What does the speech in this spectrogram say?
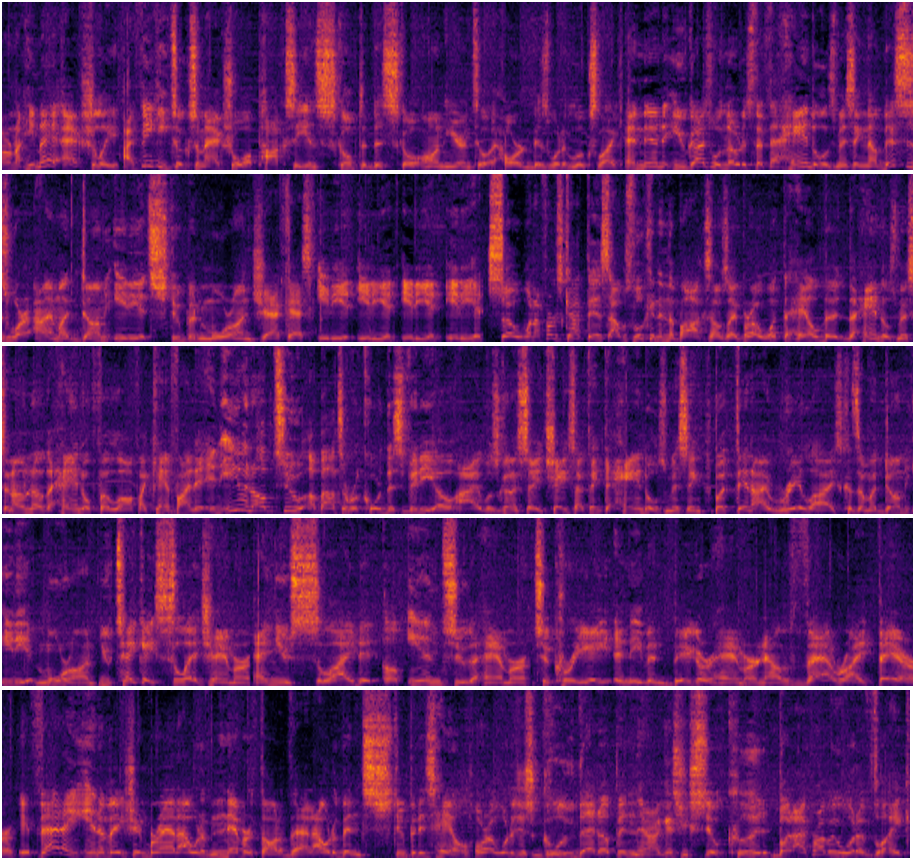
don't know, he may actually, I think he took some actual epoxy and sculpted this skull on here until it hardened is what it looks like. And then you guys will notice that the handle is missing. Now this is where I'm a dumb idiot, stupid moron, jackass, idiot, idiot, idiot, idiot. So when I first got this, I was looking in the box. I was like, bro, what the hell? The, the handle's missing. Oh no, the handle fell off. I can't find it. And even up to about to record this video, I was going to say, Chase, I think the handle's missing. But then I realized, because I'm a dumb idiot moron, you take a sledgehammer and you slide it up into the hammer to create an even bigger hammer. Now that right there, if that ain't innovation, Brad, I would have never thought of that. I would have been stupid as hell. Or I would have just glued that up in there. I guess you still could, but I probably would have, like,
